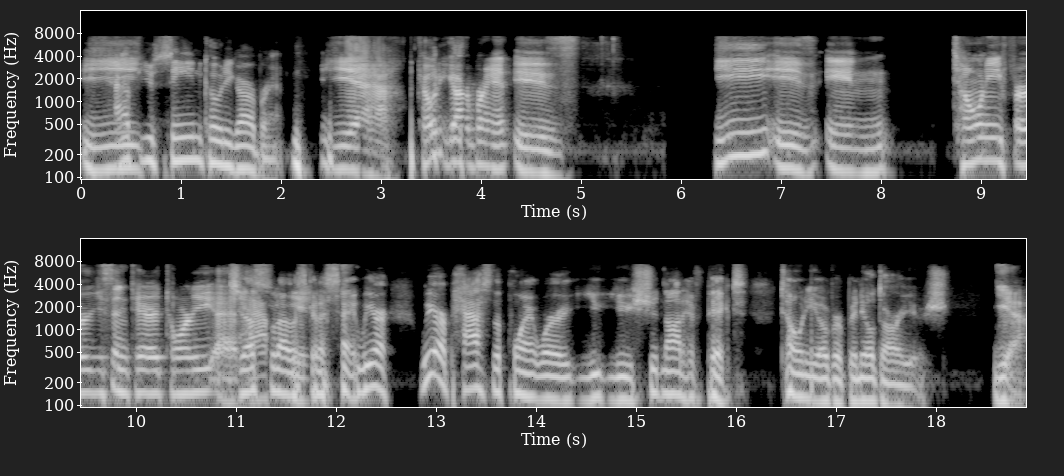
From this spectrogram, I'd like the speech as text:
he- Have you seen Cody Garbrandt? yeah, Cody Garbrandt is he is in Tony Ferguson territory at Just what I was going to say. We are we are past the point where you you should not have picked Tony over Beneil Dariush. Yeah,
